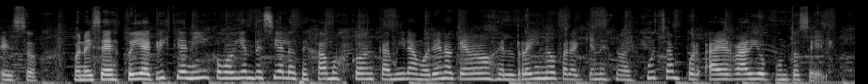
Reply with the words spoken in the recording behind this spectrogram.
Eso. Bueno, y se despedía Cristian y como bien decía, los dejamos con Camila Moreno, que vemos el reino para quienes nos escuchan por aerradio.cl.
